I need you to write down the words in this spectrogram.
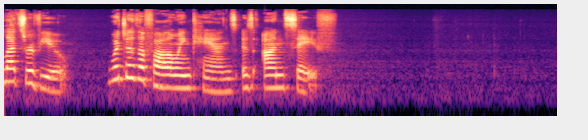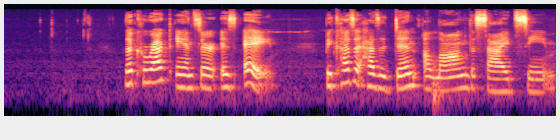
Let's review. Which of the following cans is unsafe? The correct answer is A. because it has a dent along the side seam.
